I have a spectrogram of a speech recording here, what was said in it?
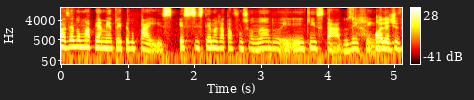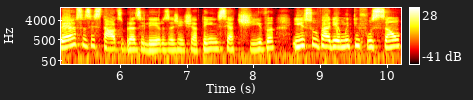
fazendo um mapeamento aí pelo país, esse sistema já está funcionando em, que estados, enfim? Olha, diversos estados brasileiros a gente já tem iniciativa e isso varia muito em função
